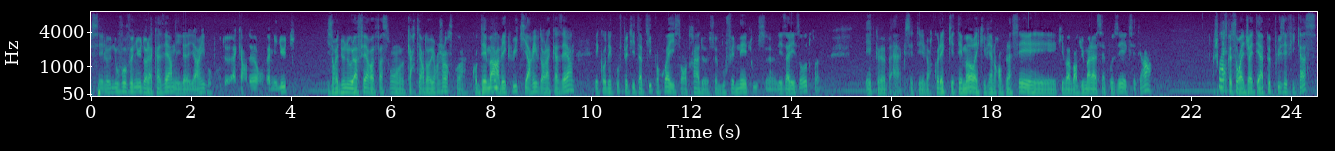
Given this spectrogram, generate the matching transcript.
C'est le nouveau venu dans la caserne. Il, il arrive au bout d'un quart d'heure ou 20 minutes. Ils auraient dû nous la faire façon euh, Carter dans Urgence, quoi. Qu'on démarre Mm. avec lui qui arrive dans la caserne et qu'on découvre petit à petit pourquoi ils sont en train de se bouffer le nez tous euh, les uns les autres et que, bah, que c'était leur collègue qui était mort et qui vient le remplacer et qui va avoir du mal à s'imposer, etc. Je pense que ça aurait déjà été un peu plus efficace.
